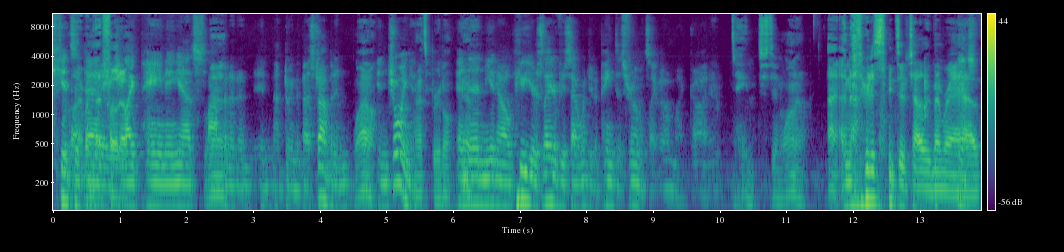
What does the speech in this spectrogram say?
Kids Oh, at that, that age photo. like painting, yeah, slapping it, and, and not doing the best job, but in, Wow. enjoying it. That's brutal. And yeah. then, you know, a few years later, if you say, I want you to paint this room, it's like, oh my God. Hey, just didn't want to. I, another distinctive childhood memory I Yes. have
